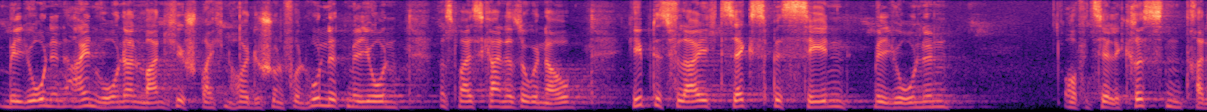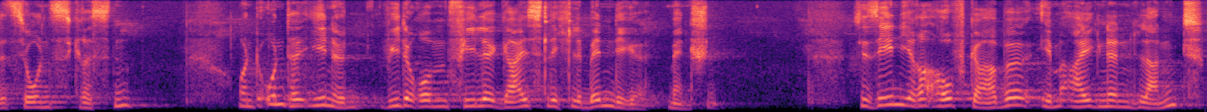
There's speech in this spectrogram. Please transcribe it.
Millionen Einwohnern, manche sprechen heute schon von 100 Millionen, das weiß keiner so genau, gibt es vielleicht sechs bis zehn Millionen offizielle Christen, Traditionschristen und unter ihnen wiederum viele geistlich lebendige Menschen. Sie sehen ihre Aufgabe im eigenen Land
